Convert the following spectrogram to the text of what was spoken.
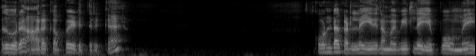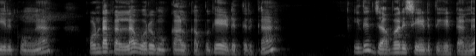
அது ஒரு அரை கப்பு எடுத்திருக்கேன். கொண்டக்கடலை இது நம்ம வீட்டில் எப்போவுமே இருக்குங்க. கொண்டக்கடலை ஒரு முக்கால் கப்புக்கு எடுத்திருக்கேன். இது ஜவ்வரிசி எடுத்துக்கிட்டேங்க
